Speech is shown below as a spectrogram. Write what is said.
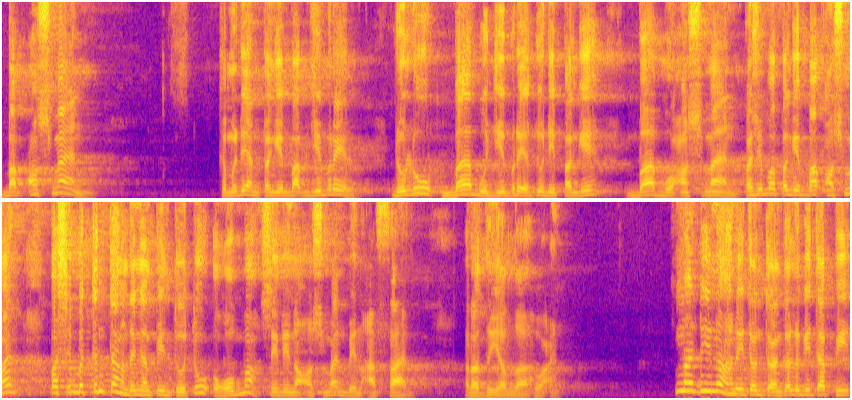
bab Osman. Kemudian panggil bab Jibril. Dulu babu Jibril tu dipanggil babu Osman. Pasal apa panggil bab Osman? Pasal bertentang dengan pintu tu rumah Sayyidina Osman bin Affan radhiyallahu an. Madinah ni tuan-tuan kalau kita pi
